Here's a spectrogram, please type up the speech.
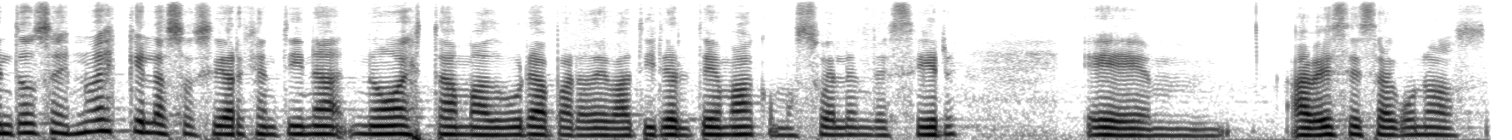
Entonces, no es que la sociedad argentina no está madura para debatir el tema, como suelen decir eh, a veces algunos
